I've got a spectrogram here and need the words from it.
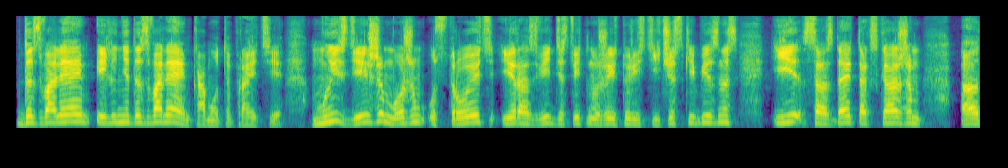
дозволяем или не дозволяем кому-то пройти. Мы здесь же можем устроить и развить действительно уже и туристический бизнес, и создать, так скажем, скажем, э,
